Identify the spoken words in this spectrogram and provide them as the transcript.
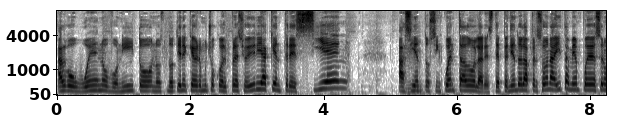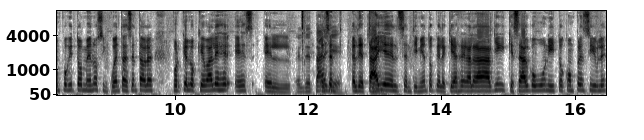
algo bueno, bonito, no, no tiene que ver mucho con el precio. Yo diría que entre 100 Mm. a 150 dólares, dependiendo de la persona, y también puede ser un poquito menos, 50, 60 dólares, porque lo que vale es, es el, El detalle. el, detalle Sí. del sentimiento que le quieras regalar a alguien y que sea algo bonito, comprensible,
